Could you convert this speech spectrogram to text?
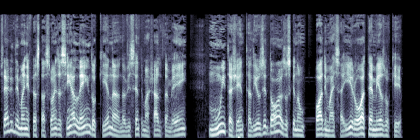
série de manifestações assim, além do que na, na Vicente Machado também, muita gente ali, os idosos que não podem mais sair, ou até mesmo que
